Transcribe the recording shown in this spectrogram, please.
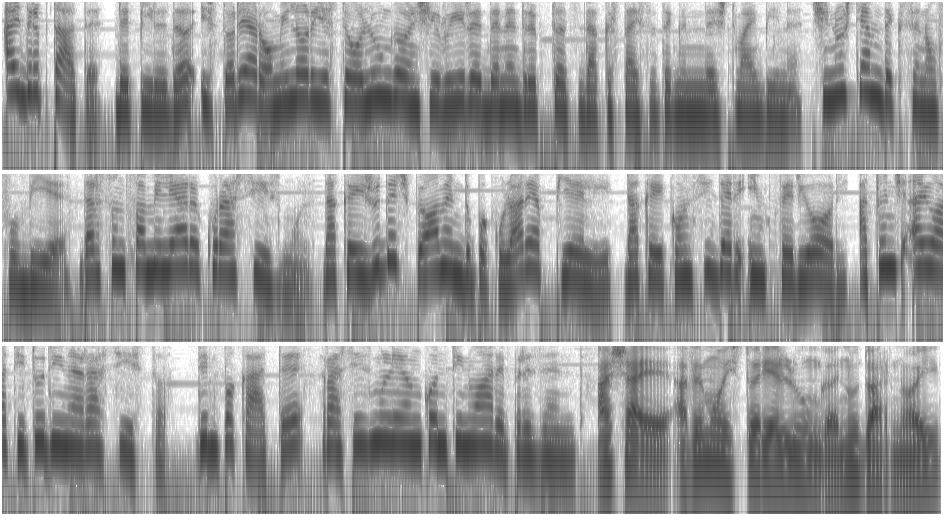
Ai dreptate. De pildă, istoria romilor este o lungă înșiruire de nedreptăți dacă stai să te gândești mai bine. Și nu știam de xenofobie, dar sunt familiară cu rasismul. Dacă îi judeci pe oameni după culoarea pielii, dacă îi consideri inferiori, atunci ai o atitudine rasistă. Din păcate, rasismul e în continuare prezent. Așa e, avem o istorie lungă, nu doar noi,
